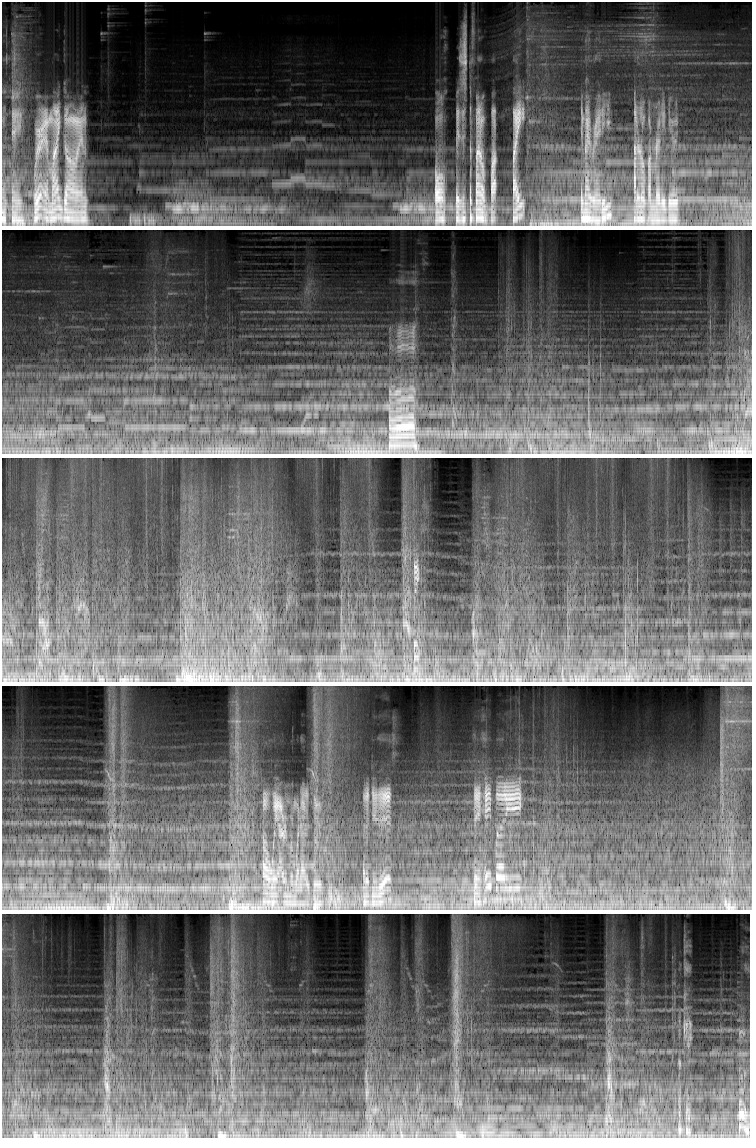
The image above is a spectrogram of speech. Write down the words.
Okay, where am I going? Oh, is this the final fight? Am I ready? I don't know if I'm ready, dude. Oh wait, I remember what I had to do. How to do this. Say, hey buddy. Okay. Ooh.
